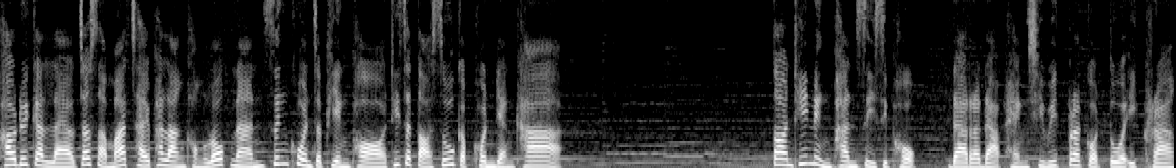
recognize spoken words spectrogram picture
เข้าด้วยกันแล้ว เจ้าสามารถใช้พลังของโลกนั้น ซึ่งควรจะเพียงพอที่จะต่อสู้กับคนอย่างข้า ตอนที่ 1046 ดาราดาบแห่งชีวิตปรากฏตัวอีกครั้ง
